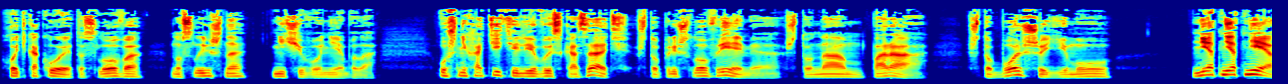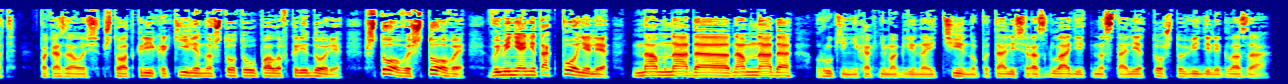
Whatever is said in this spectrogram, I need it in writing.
хоть какое-то слово, но слышно ничего не было. «Уж не хотите ли вы сказать, что пришло время, что нам пора, что больше ему...» «Нет, нет, нет!» Показалось, что от крика Килина что-то упало в коридоре. «Что вы, что вы? Вы меня не так поняли! Нам надо, нам надо...» Руки никак не могли найти, но пытались разгладить на столе то, что видели глаза.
